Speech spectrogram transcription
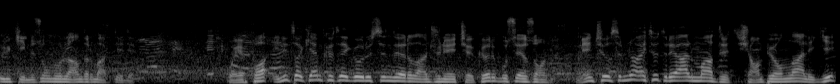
ülkemizi onurlandırmak dedi. UEFA elit hakem kategorisinde yer alan Cüneyt Çakır bu sezon Manchester United Real Madrid Şampiyonlar Ligi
